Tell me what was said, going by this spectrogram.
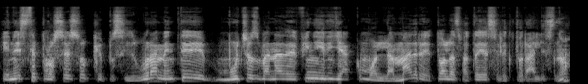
en este proceso que pues seguramente muchos van a definir ya como la madre de todas las batallas electorales, ¿no?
